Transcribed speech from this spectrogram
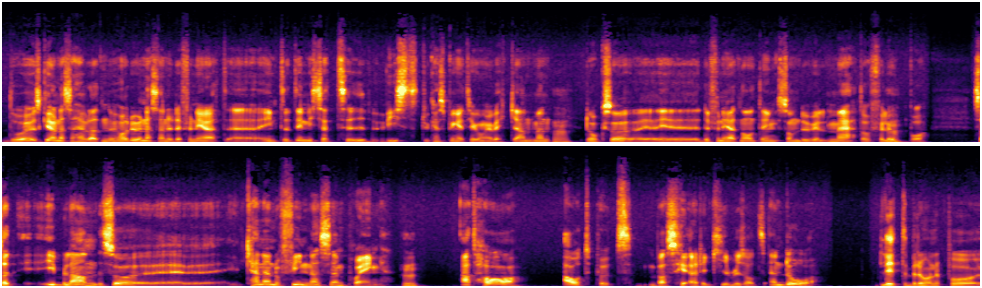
då ska jag nästan hävda att nu har du nästan definierat, eh, inte ett initiativ, visst, du kan springa tre gånger i veckan, men du har också eh, definierat någonting som du vill mäta och följa upp på. Så att ibland så eh, kan det ändå finnas en poäng att ha output-baserade key results ändå. Lite beroende på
